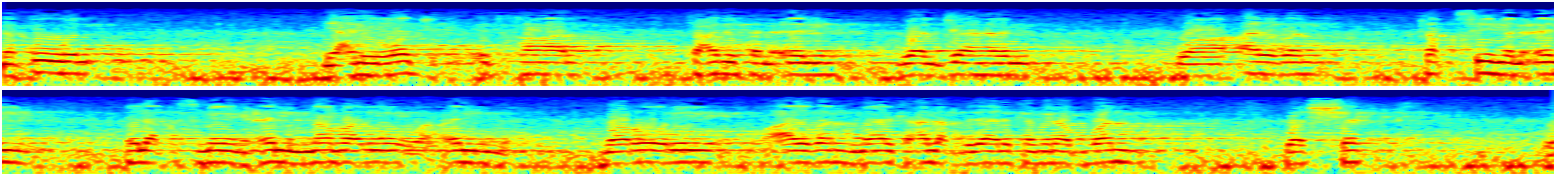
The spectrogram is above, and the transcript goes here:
نقول يعني وجه إدخال تعريف العلم والجهل وأيضا تقسيم العلم إلى قسمين علم نظري وعلم ضروري وأيضا ما يتعلق بذلك من الظن والشك و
